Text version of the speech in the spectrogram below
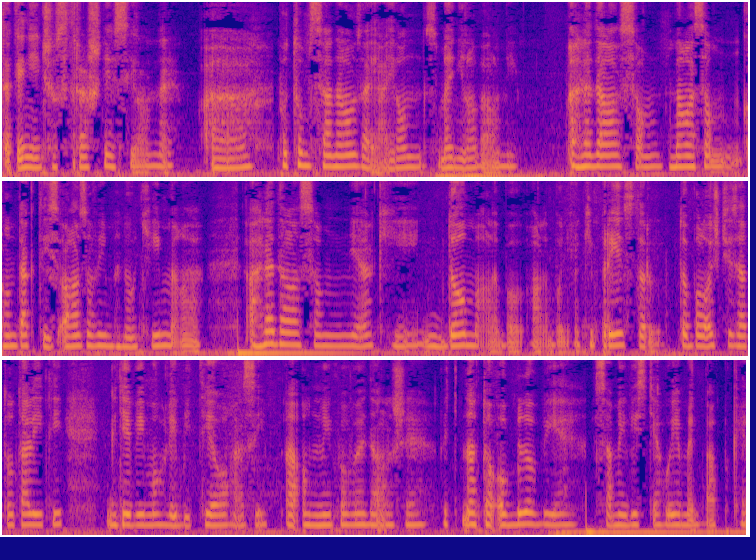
také niečo strašne silné. A potom sa naozaj aj on zmenil veľmi. Hľadala som, mala som kontakty s oázovým hnutím a, a hľadala som nejaký dom alebo, alebo nejaký priestor, to bolo ešte za totality, kde by mohli byť tie oázy. A on mi povedal, že na to obdobie sa my vysťahujeme k babke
